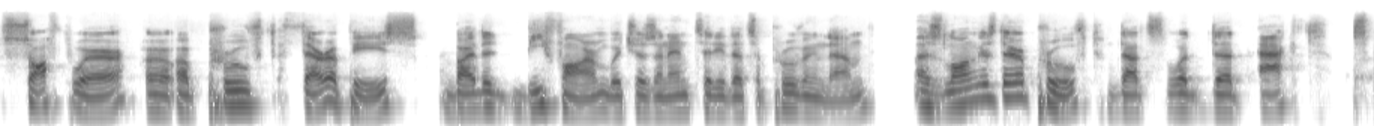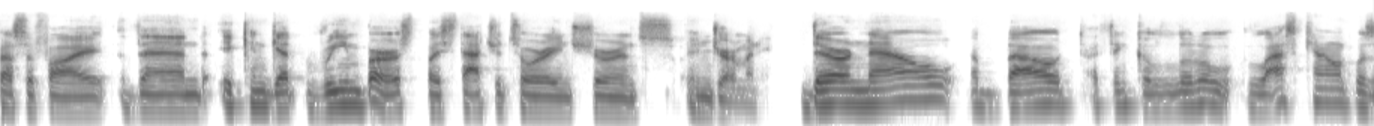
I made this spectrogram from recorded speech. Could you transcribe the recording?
software or approved therapies by the BfArM, which is an entity that's approving them. As long as they're approved, that's what the act specify, then it can get reimbursed by statutory insurance in Germany. There are now about, I think, a little last count was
